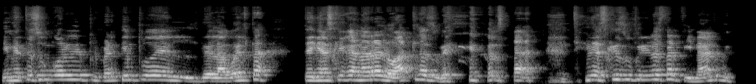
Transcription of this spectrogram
y metes un gol en el primer tiempo del, de la vuelta, tenías que ganar a lo Atlas, güey. O sea, tenías que sufrir hasta el final, güey.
